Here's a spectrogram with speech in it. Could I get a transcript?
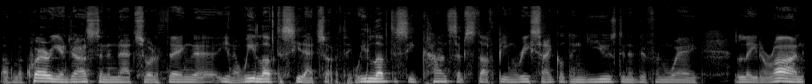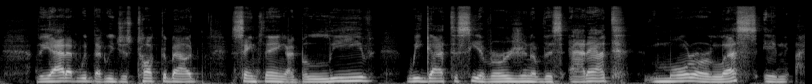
of McQuarrie and Johnston and that sort of thing, uh, you know, we love to see that sort of thing. We love to see concept stuff being recycled and used in a different way later on. The AT-AT that we just talked about, same thing. I believe we got to see a version of this AT-AT more or less in, I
